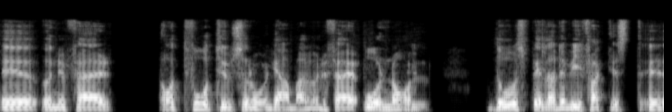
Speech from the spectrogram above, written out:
eh, ungefär ja, 2000 år gammal, ungefär år noll. Då spelade vi faktiskt eh,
